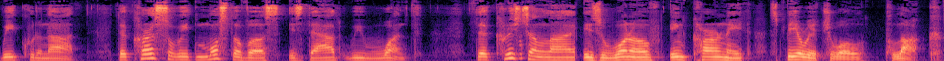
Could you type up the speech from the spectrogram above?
we could not. The curse with most of us is that we want. The Christian life is one of incarnate spiritual pluck.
